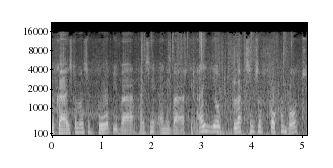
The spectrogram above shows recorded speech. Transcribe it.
Okay, hy's ten minste bo op die berg. Hy's nie in die berg nie. Ai, jou bliksem se fucking bot.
